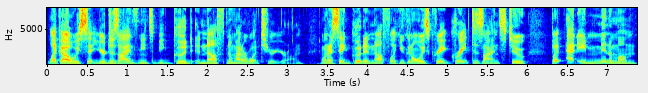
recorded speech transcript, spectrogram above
like I always say, your designs need to be good enough no matter what tier you're on. When I say good enough, like you can always create great designs too, but at a minimum,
